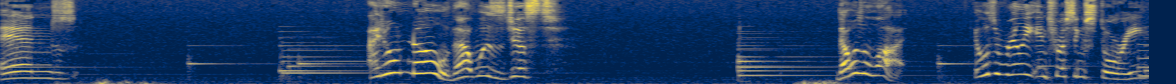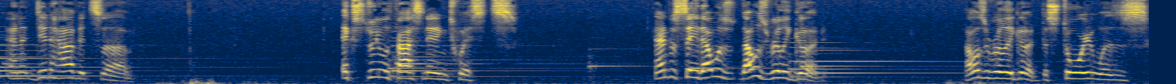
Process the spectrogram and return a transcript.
And I don't know, that was just that was a lot it was a really interesting story, and it did have its uh, extremely fascinating twists. And to say that was that was really good. That was really good. The story was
